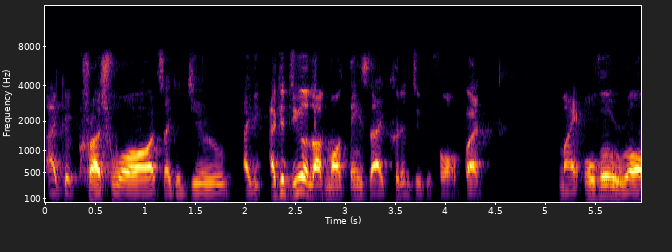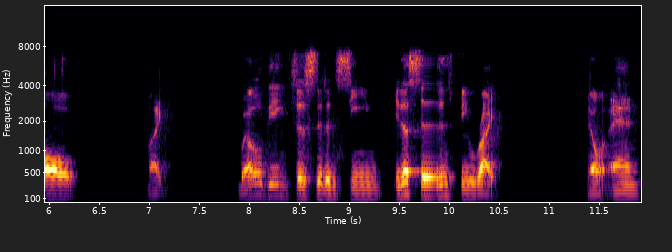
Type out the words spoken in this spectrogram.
I could crush WODs, I could do I, I could do a lot more things that I couldn't do before, but my overall like well-being just didn't seem it just didn't feel right. You know, and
